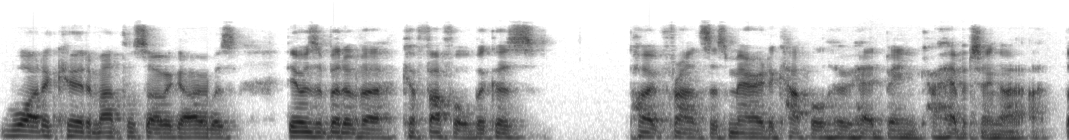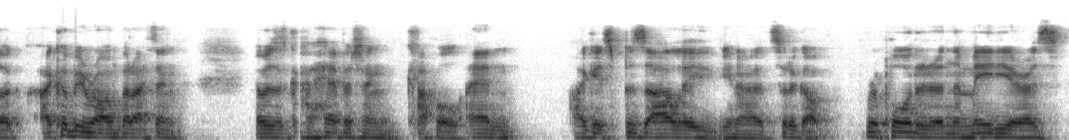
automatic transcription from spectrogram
what occurred a month or so ago was there was a bit of a kerfuffle because Pope Francis married a couple who had been cohabiting. I, I, look, I could be wrong, but I think it was a cohabiting couple, and I guess bizarrely, you know, it sort of got reported in the media as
